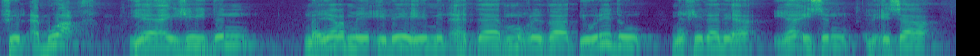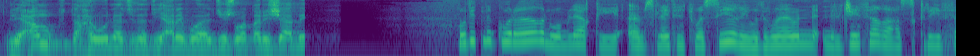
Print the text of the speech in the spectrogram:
في الأبواق يعي جيدا ما يرمي إليه من أهداف مغرضات يريد من خلالها يائسا الإساءة لعمق التحولات التي يعرفها الجيش الوطني الشعبي. وديت نقوراغ وملاقي أمس ليث توسيغي وذوان نلجيثا عسكريث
